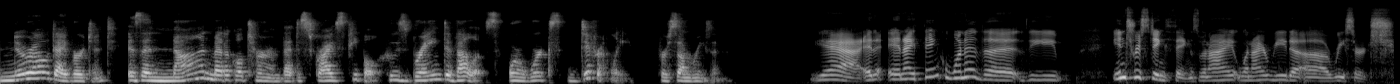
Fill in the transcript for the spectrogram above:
Neurodivergent is a non medical term that describes people whose brain develops or works differently for some reason. Yeah, and and I think one of the the interesting things when I when I read uh, research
